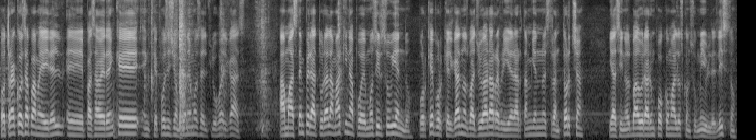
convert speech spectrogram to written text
Otra cosa para medir el, eh, para saber en qué, en qué posición ponemos el flujo del gas. A más temperatura la máquina podemos ir subiendo. ¿Por qué? Porque el gas nos va a ayudar a refrigerar también nuestra antorcha y así nos va a durar un poco más los consumibles. ¿Listo?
